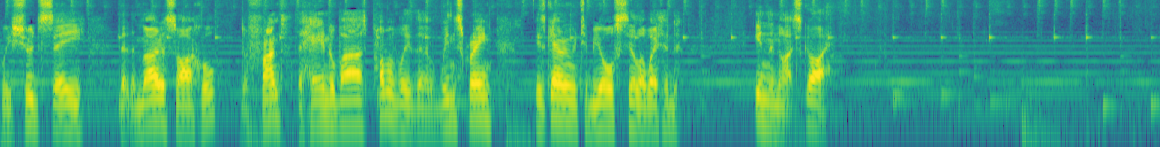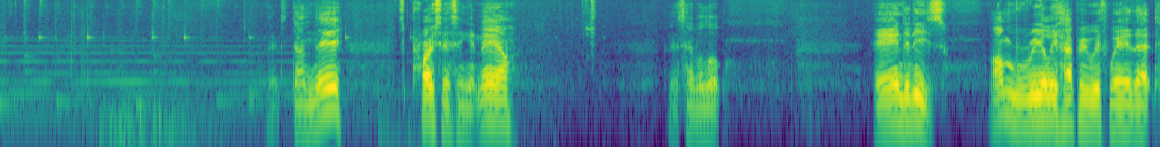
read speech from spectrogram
we should see that the motorcycle, the front, the handlebars, probably the windscreen, is going to be all silhouetted in the night sky. Done there. It's processing it now. Let's have a look. And it is. I'm really happy with where that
